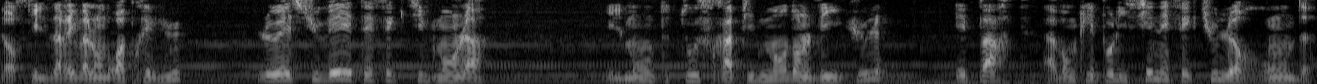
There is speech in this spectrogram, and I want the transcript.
Lorsqu'ils arrivent à l'endroit prévu, le SUV est effectivement là. Ils montent tous rapidement dans le véhicule et partent avant que les policiers n'effectuent leur ronde.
